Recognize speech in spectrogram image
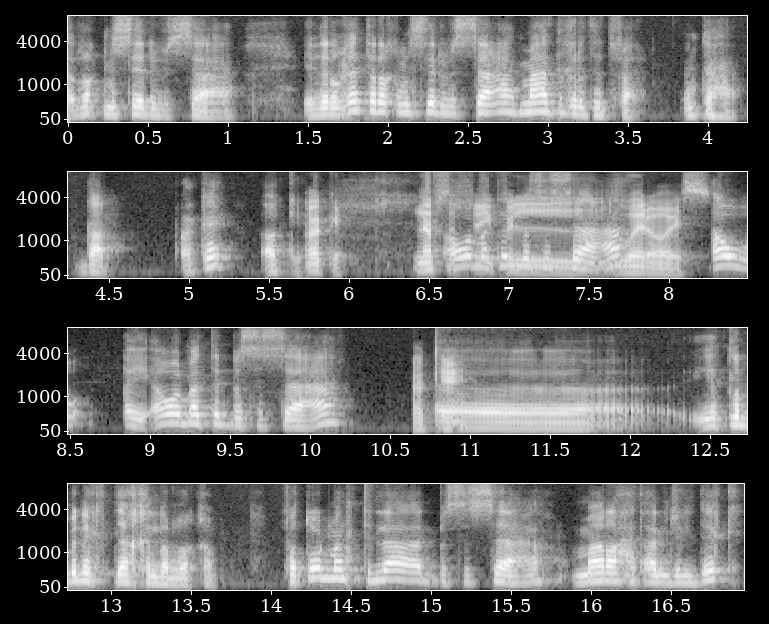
الرقم السري في الساعة. إذا لغيت الرقم السري في الساعة ما تقدر تدفع. انتهى. قال okay؟ okay. okay. نفس أول ما تلبس الساعة وير اويس أو أي أول ما تلبس الساعة okay. آه يطلب منك تدخل الرقم. فطول ما أنت لابس الساعة ما راحت عن جلدك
